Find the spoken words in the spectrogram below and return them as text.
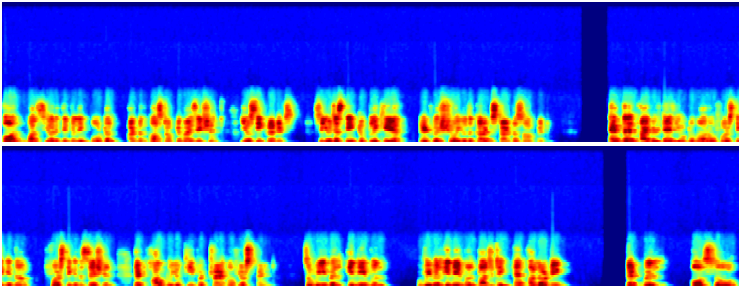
or once you're in the billing portal under cost optimization, you see credits. So you just need to click here and it will show you the current status of it. And then I will tell you tomorrow, first thing in the first thing in the session, that how do you keep a track of your spend? So we will enable we will enable budgeting and alerting that will also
